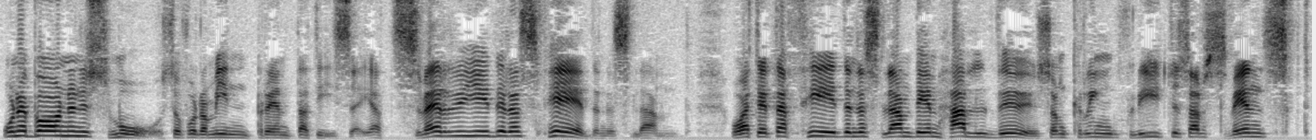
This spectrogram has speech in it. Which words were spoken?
Och när barnen är små så får de inpräntat i sig att Sverige är deras fädernesland och att detta fädernesland är en halvö som kringflytes av svenskt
